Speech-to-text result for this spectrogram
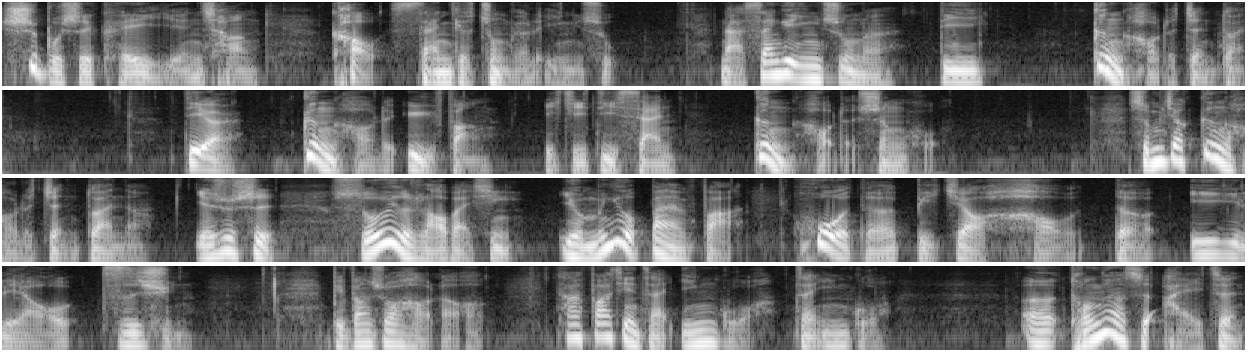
是不是可以延长，靠三个重要的因素。哪三个因素呢？第一，更好的诊断；第二，更好的预防；以及第三，更好的生活。什么叫更好的诊断呢？也就是所有的老百姓有没有办法获得比较好的医疗咨询？比方说好了哦，他发现，在英国，在英国，呃，同样是癌症，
